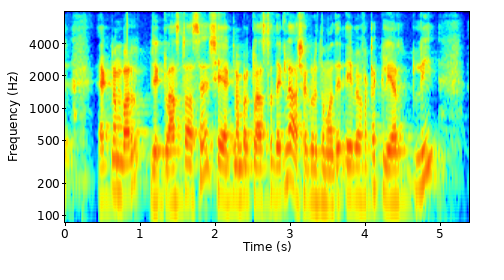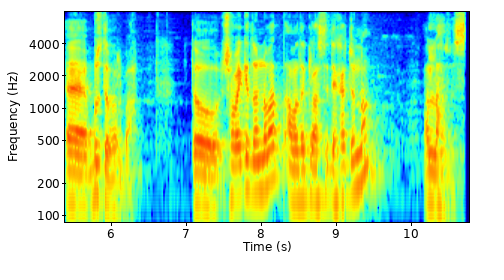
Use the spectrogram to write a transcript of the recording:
এক নম্বর যে ক্লাসটা আছে, সেই এক নম্বর ক্লাসটা দেখলে আশা করি তোমাদের এই ব্যাপারটা ক্লিয়ারলি বুঝতে পারবা। তো সবাইকে ধন্যবাদ আমাদের ক্লাসটি দেখার জন্য। আল্লাহ হাফিজ।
